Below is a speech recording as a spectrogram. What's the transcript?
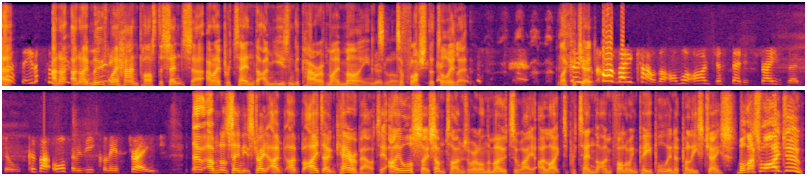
Yeah, uh, see, that's And I, and I move my hand past the sensor and I pretend that I'm using the power of my mind to flush the toilet. Like So a you Jedi. can't make out that uh, what I've just said is strange, then, Jules, because that also is equally as strange. No, I'm not saying it's strange. I, I, I don't care about it. I also sometimes, when on the motorway, I like to pretend that I'm following people in a police chase. Well, that's what I do.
